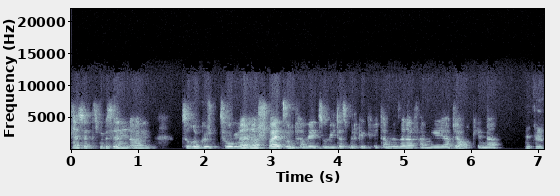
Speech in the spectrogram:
Er ist jetzt ein bisschen ähm, zurückgezogener in der Schweiz unterwegs, so wie ich das mitgekriegt habe mit seiner Familie, hat ja auch Kinder. Okay.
